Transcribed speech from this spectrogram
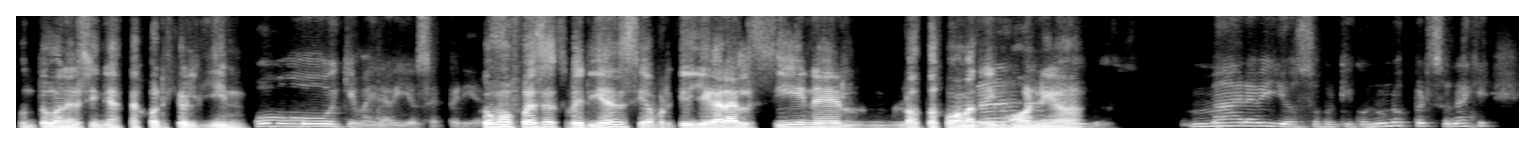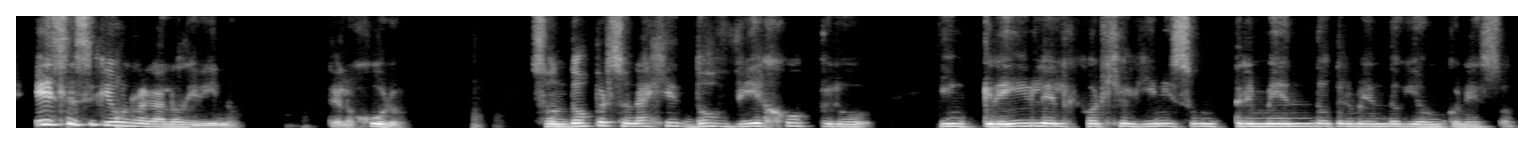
junto con el cineasta Jorge Holguín. Uy, qué maravillosa experiencia. ¿Cómo fue esa experiencia? Porque llegar al cine, los dos como matrimonio. Maravilloso, porque con unos personajes, ese sí que es un regalo divino, te lo juro. Son dos personajes, dos viejos, pero increíble. El Jorge Holguín hizo un tremendo, tremendo guion con eso.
